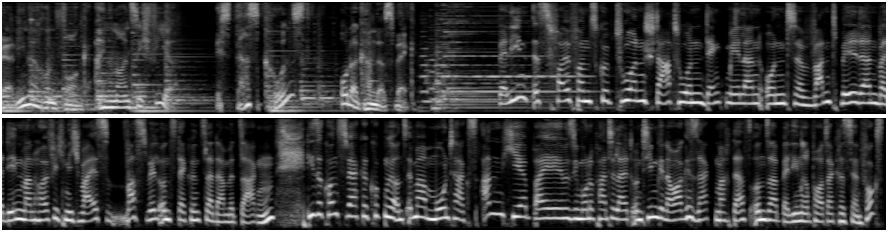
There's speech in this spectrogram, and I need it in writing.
Berliner Rundfunk 91.4. Ist das Kunst oder kann das weg? Berlin ist voll von Skulpturen, Statuen, Denkmälern und äh, Wandbildern, bei denen man häufig nicht weiß, was will uns der Künstler damit sagen. Diese Kunstwerke gucken wir uns immer montags an, hier bei Simone Panteleit und Team. Genauer gesagt macht das unser Berlin-Reporter Christian Fuchs.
